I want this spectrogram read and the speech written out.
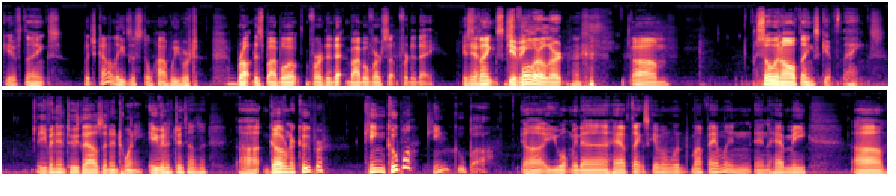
give thanks, which kind of leads us to why we were brought this Bible up for today, Bible verse up for today. It's Yeah. Thanksgiving. Spoiler alert. Um, so in all things, give thanks. Even in 2020, Even in 2000, uh, Governor Cooper, King Cooper, King Cooper. uh, you want me to have Thanksgiving with my family and, and have me um,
